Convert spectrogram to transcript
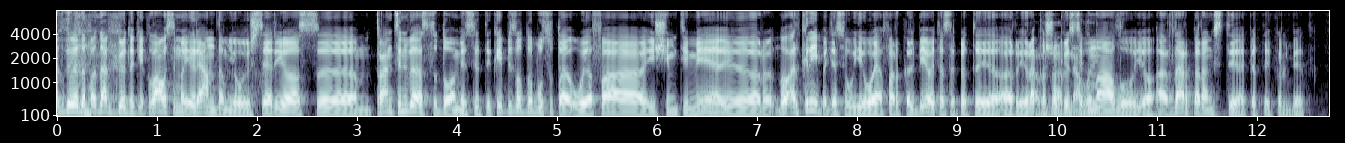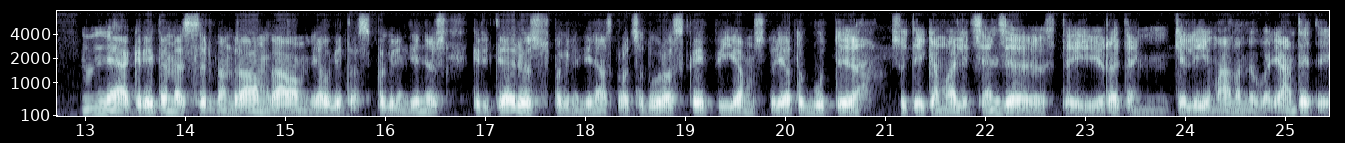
Edgarai dabar dar turiu tokį klausimą, randam jau iš serijos. e, Transinvest domisi, tai kaip vis dėlto bus su ta UEFA išimtimi ir, nu, ar kreipėtės jau į UEFA, ar kalbėjotės apie tai, ar yra Ar dar kažkokių signalų, jo, ar dar per anksti apie tai kalbėti? Ne, kreipėmės ir bendravom, gavom vėlgi tas pagrindinius kriterijus, pagrindinės procedūros, kaip jiems turėtų būti suteikiama licenzija. Tai yra ten keli įmanomi variantai, tai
